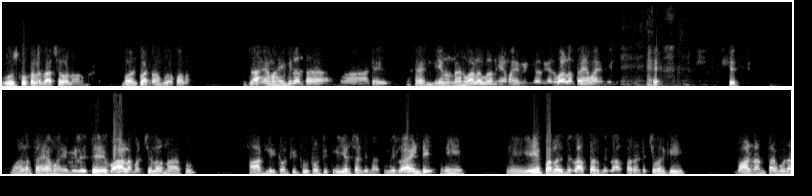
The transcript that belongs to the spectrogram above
రోజుకొకళ్ళు రాసేవాళ్ళం అనమాట భవన్పాటి రామగోపాలం. ఇట్లా హేమహేమిలంతా అంటే నేనున్నాను వాళ్ళల్లోని హేమహేమిలు కాదు కానీ వాళ్ళంతా హేమహేమిలు. వాళ్ళంతా హేమహేమిలు అయితే వాళ్ళ మధ్యలో నాకు hardly twenty two twenty three years అండి నాకు. మీరు రాయండి అని ఏం పర్లేదు మీరు రాస్తారు మీరు రాస్తారు అంటే చివరికి వాళ్ళంతా కూడా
